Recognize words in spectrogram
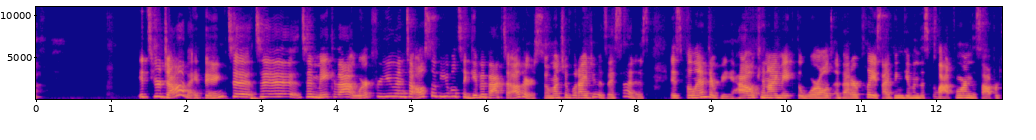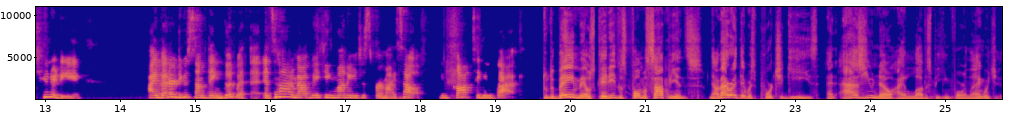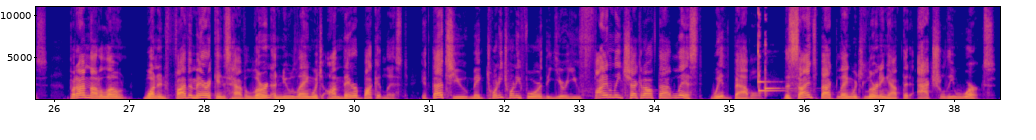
it's your job i think to to to make that work for you and to also be able to give it back to others so much of what i do as i said is is philanthropy how can i make the world a better place i've been given this platform this opportunity i better do something good with it it's not about making money just for myself you've got to give back Tudo bem, meus queridos Fomo sapiens? Now, that right there was Portuguese. And as you know, I love speaking foreign languages. But I'm not alone. One in five Americans have learned a new language on their bucket list. If that's you, make 2024 the year you finally check it off that list with Babbel, the science-backed language learning app that actually works.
